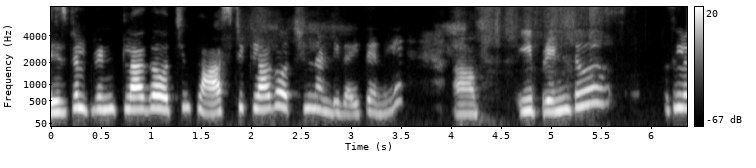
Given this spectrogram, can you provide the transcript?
డిజిటల్ ప్రింట్ లాగా వచ్చింది ప్లాస్టిక్ లాగా వచ్చిందండి ఇది అయితేనే ఈ ప్రింట్ అసలు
